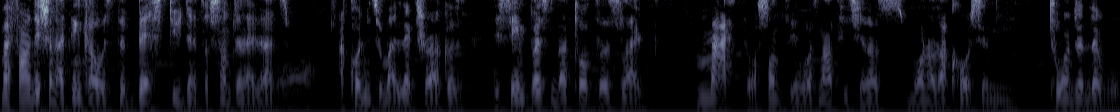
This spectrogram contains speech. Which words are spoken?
my foundation, I think I was the best student or something like that, Wow. according to my lecturer, because the same person that taught us like math or something was now teaching us one other course in 200 level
